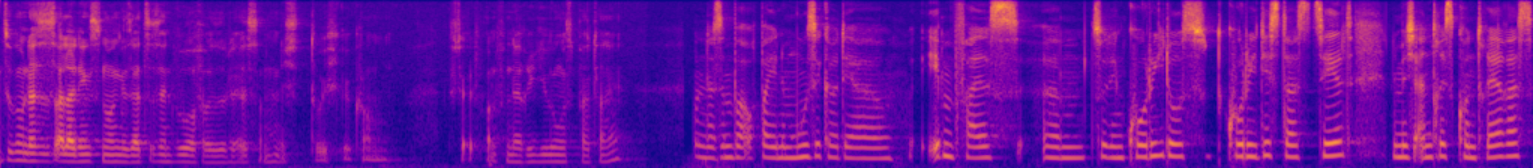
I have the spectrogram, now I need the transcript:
Zukunft, das ist allerdings nur ein Gesetzesentwurf, also der ist noch nicht durchgekommen, gestellt worden von der Regierungspartei. Und da sind wir auch bei einem Musiker, der ebenfalls ähm, zu den Corridos, Corridistas zählt, nämlich Andres Contreras.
